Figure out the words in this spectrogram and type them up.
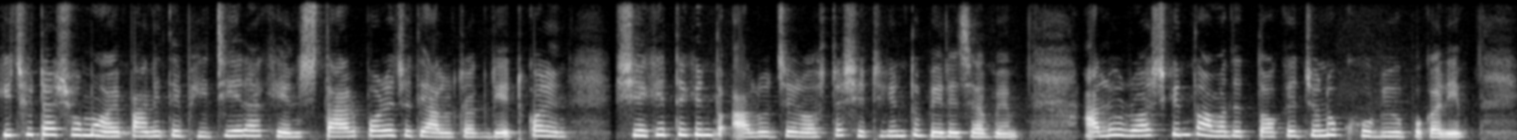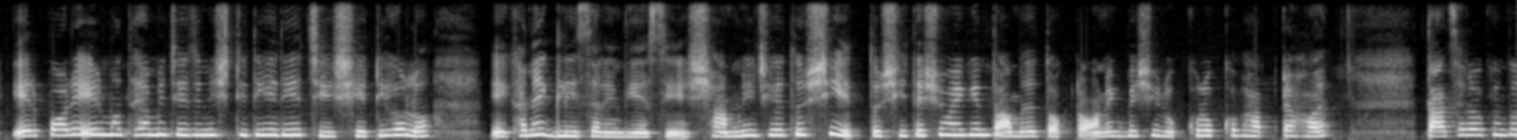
কিছুটা সময় পানিতে ভিজিয়ে রাখেন, তারপরে যদি আলুটা গ্রেট করেন, সেক্ষেত্রে কিন্তু আলুর যে রসটা, সেটি কিন্তু বেড়ে যাবে। আলুর রস কিন্তু আমাদের ত্বকের জন্য খুবই উপকারী। এরপরে এর মধ্যে আমি যে জিনিসটি দিয়ে দিয়েছি, সেটি হলো এখানে গ্লিসারিন দিয়েছি। সামনে যেহেতু শীত, তো শীতের সময় কিন্তু আমাদের ত্বকটা অনেক বেশি রুক্ষ রুক্ষ ভাবটা হয়। তাছাড়াও কিন্তু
